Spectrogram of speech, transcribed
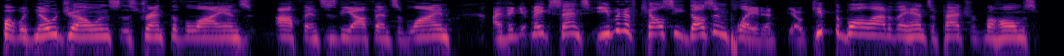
But with no Jones, the strength of the Lions offense is the offensive line. I think it makes sense, even if Kelce doesn't play it, you know, keep the ball out of the hands of Patrick Mahomes.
